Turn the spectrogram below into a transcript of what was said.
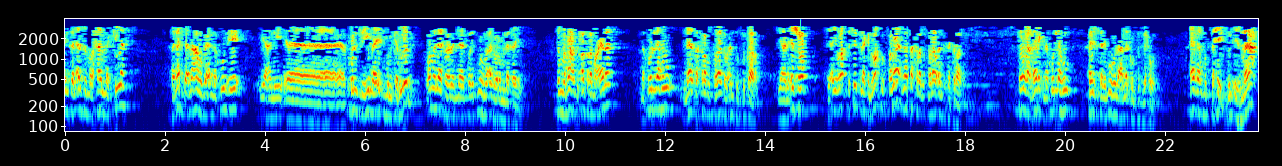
أنت الآن في المرحلة المكية. فنبدأ معه بأن نقول إيه يعني آه كل فيهما اسم كبير ومنافع للناس واثمهما أكبر من نفعهم. ثم بعد فترة معينة نقول له لا تقربوا الصلاة وأنتم سكارى. يعني اشرب في أي وقت شئت لكن وقت الصلاة لا تقرب الصلاة وأنت سكران بعد ذلك نقول له فاجتنبوه لعلكم تفلحون. هذا مستحيل. بالإجماع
